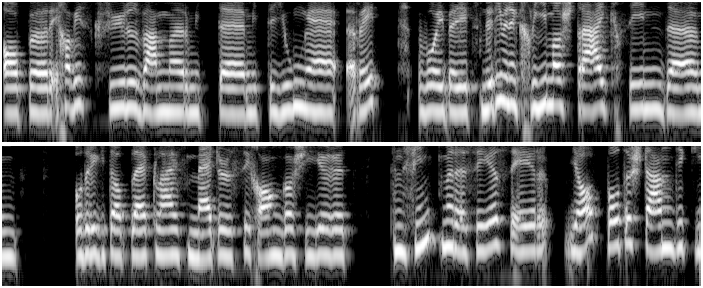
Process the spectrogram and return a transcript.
Aber ich habe das Gefühl, wenn man mit, äh, mit den Jungen redet, die eben jetzt nicht in einem Klimastreik sind ähm, oder irgendwie Black Lives Matter sich engagieren, dann findet man eine sehr, sehr ja, bodenständige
